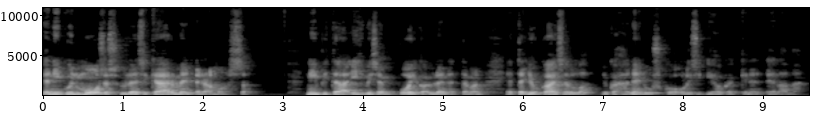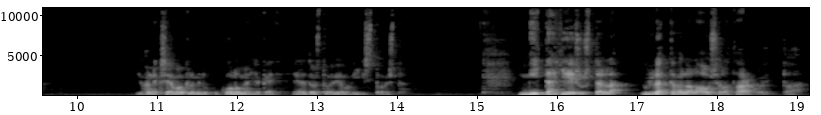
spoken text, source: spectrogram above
Ja niin kuin Mooses ylensi käärmeen erämaassa, niin pitää ihmisen poika ylennettävän, että jokaisella, joka hänen uskoo, olisi iankaikkinen elämä. Johanneksen evankeliumin luku 3, jakeet 14-15. Mitä Jeesus tällä yllättävällä lauseella tarkoittaa?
